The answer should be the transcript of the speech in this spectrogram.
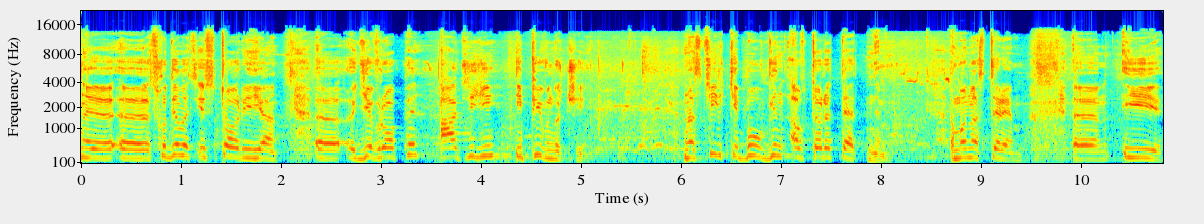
е, е, сходилась історія е, Європи, Азії і півночі. Настільки був він авторитетним монастирем. Е, і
